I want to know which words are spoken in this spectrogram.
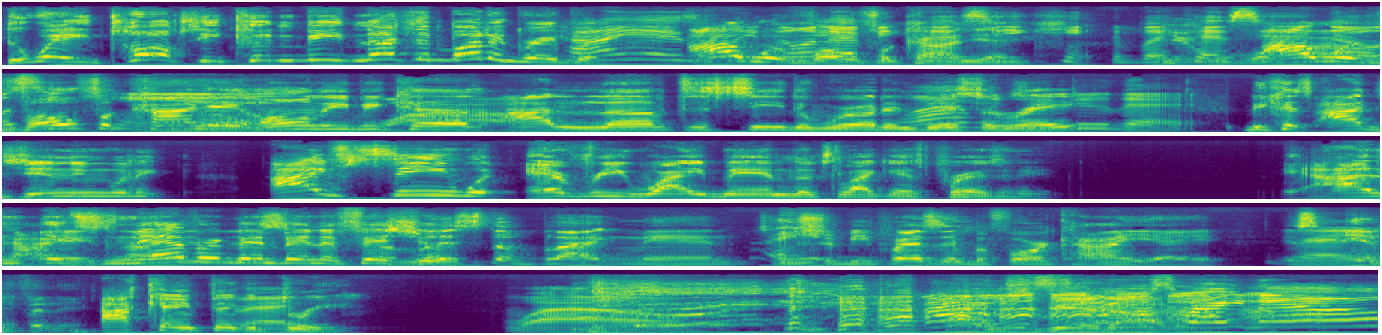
the way he talks, he couldn't be nothing but a great president. Kanye's I would vote for Kanye. because I would vote for. Kanye only because I love to see the world in Why would you disarray. do that? Because I genuinely, I've seen what every white man looks like as president. I, it's never been listen, beneficial. The list of black men who should be president before Kanye is Right. infinite. I can't think of three. Wow. I'm just being honest. right now?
